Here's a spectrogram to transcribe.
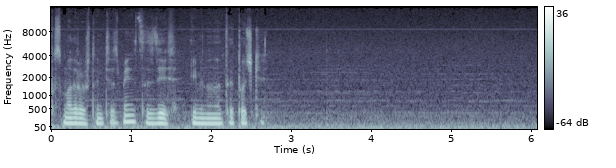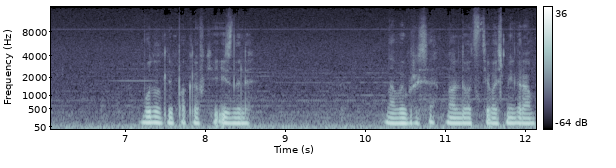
Посмотрю, что-нибудь изменится здесь, именно на этой точке. Будут ли поклевки издали на выбросе 0,28 грамм.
